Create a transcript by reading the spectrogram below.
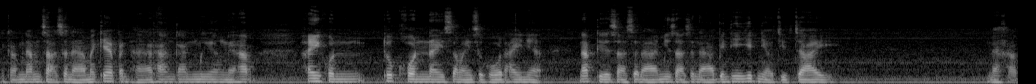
นะครับนำศาสนามาแก้ปัญหาทางการเมืองนะครับ ให้คนทุกคนในสมัยสุโขทัยเนี่ย นับถือศาสนา มีศาสนาเป็นที่ยึดเหนี่ยวจิตใจนะครับ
